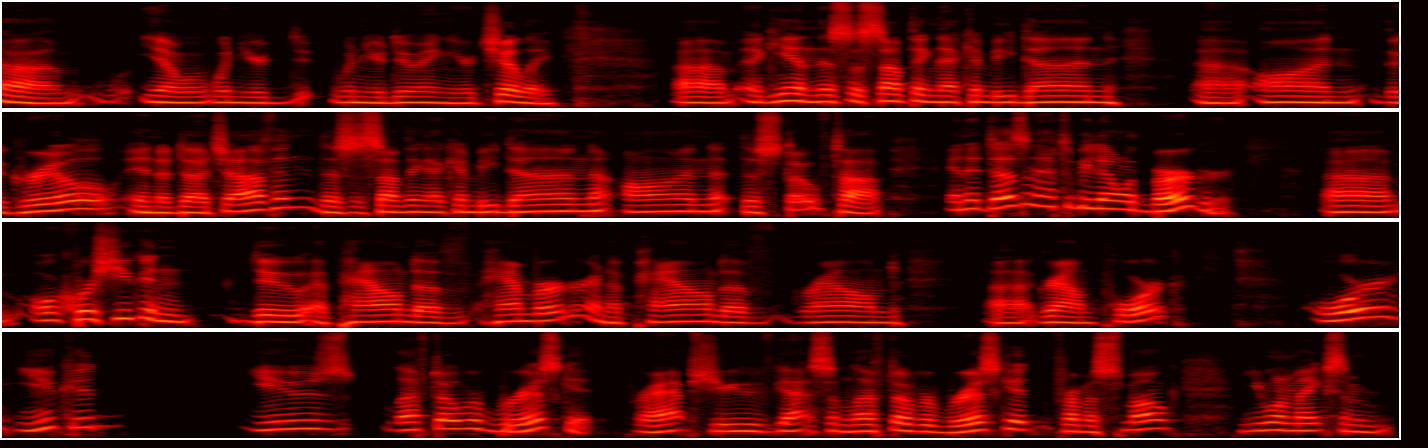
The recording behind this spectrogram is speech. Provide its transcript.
Um, you know when you're when you're doing your chili. Um, again, this is something that can be done uh, on the grill in a Dutch oven. This is something that can be done on the stovetop, and it doesn't have to be done with burger. Um, or of course, you can do a pound of hamburger and a pound of ground uh, ground pork, or you could use leftover brisket. Perhaps you've got some leftover brisket from a smoke. You want to make some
